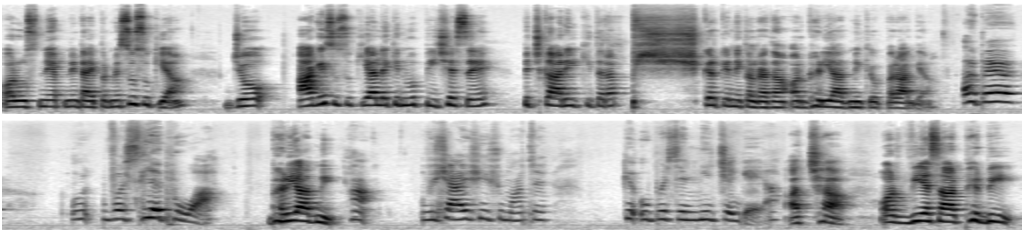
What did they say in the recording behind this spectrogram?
और उसने अपने डायपर में सुसु किया जो आगे सुसु किया लेकिन वो पीछे से पिचकारी की तरह करके निकल रहा था और घड़ी आदमी के ऊपर आ गया। और फिर वो- स्लिप हुआ। घड़ी आदमी? हाँ विशाल शिशु मॉन्स्टर के ऊपर से नीचे गया। अच्छा और वीएसआर फिर भी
